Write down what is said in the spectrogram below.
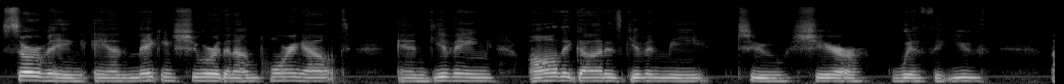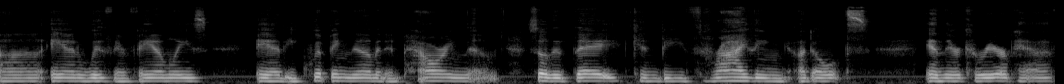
serving and making sure that I'm pouring out and giving all that God has given me to share with the youth uh, and with their families and equipping them and empowering them so that they can be thriving adults in their career path.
